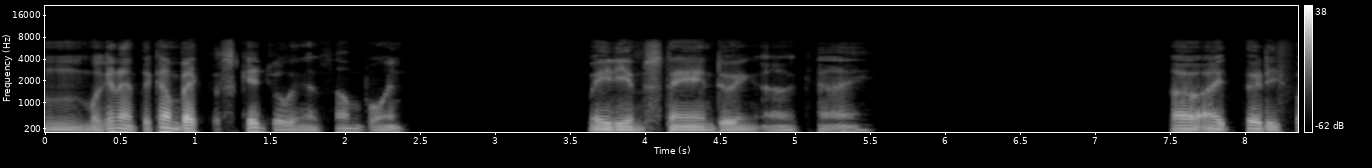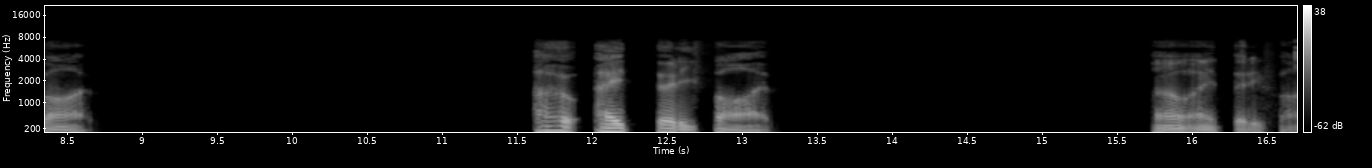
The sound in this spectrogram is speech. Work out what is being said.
mm, we're going to have to come back to scheduling at some point. Medium stand doing okay. Oh, 835. Oh, 835. Oh, 835.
